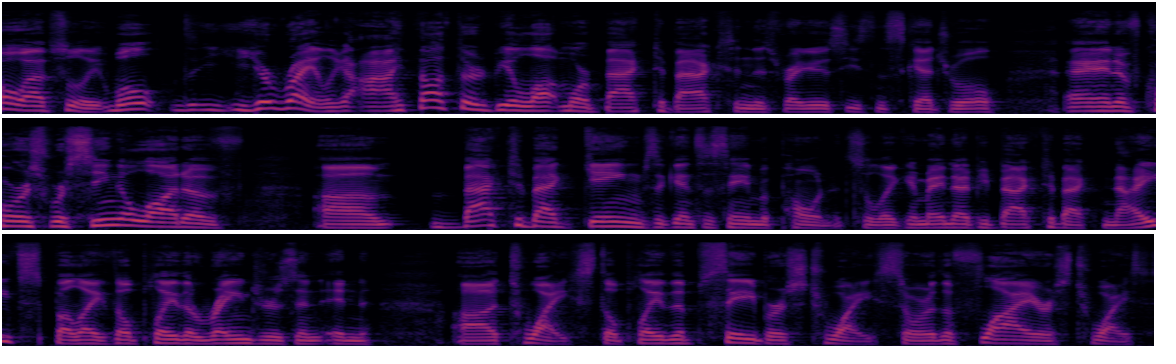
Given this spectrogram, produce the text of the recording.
Oh, absolutely. Well, you're right. Like I thought there'd be a lot more back to backs in this regular season schedule, and of course, we're seeing a lot of back to back games against the same opponent. So like it may not be back to back nights, but like they'll play the Rangers in, in uh, twice. They'll play the Sabres twice or the Flyers twice.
